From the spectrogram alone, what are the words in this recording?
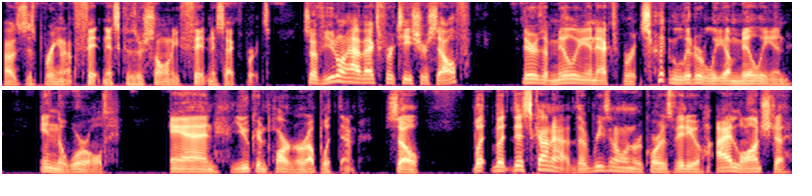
I was just bringing up fitness because there's so many fitness experts. So if you don't have expertise yourself, there's a million experts, literally a million in the world and you can partner up with them. So, but but this kind of the reason I want to record this video, I launched a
